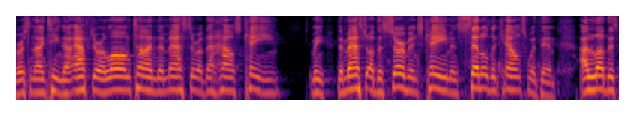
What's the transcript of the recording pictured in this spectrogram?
Verse 19 Now, after a long time, the master of the house came I mean, the master of the servants came and settled accounts with him. I love this.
